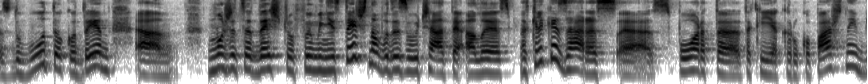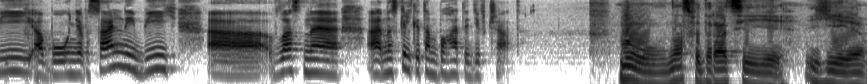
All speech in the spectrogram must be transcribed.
здобуток один. Може, це дещо феміністично буде звучати, але наскільки зараз спорт, такий як рукопашний бій або універсальний бій, власне, наскільки там багато дівчат? Ну, в нас в федерації є,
